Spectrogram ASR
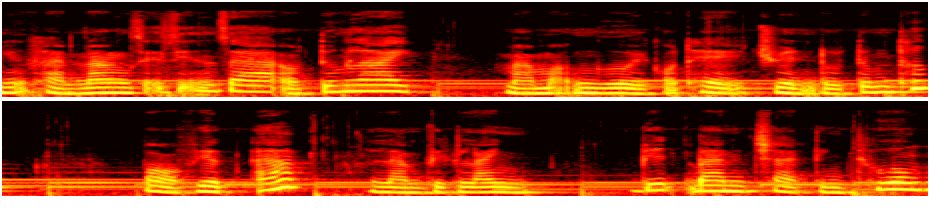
những khả năng sẽ diễn ra ở tương lai mà mọi người có thể chuyển đổi tâm thức, bỏ việc ác, làm việc lành, biết ban trả tình thương,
